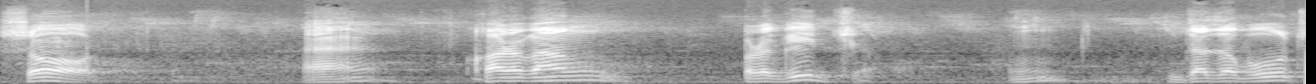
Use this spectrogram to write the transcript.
sword. Uh, खरगं प्रगीच जजभूत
